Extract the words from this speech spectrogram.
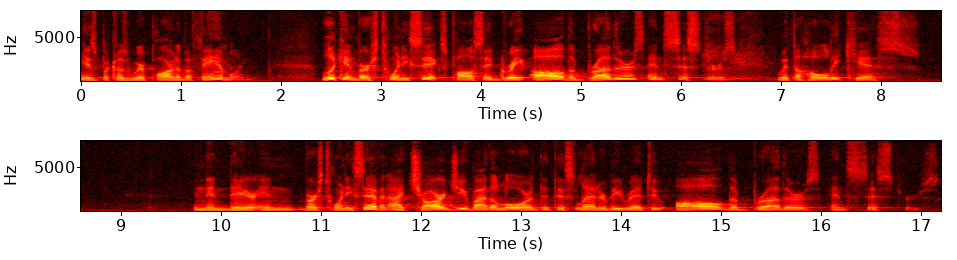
is because we're part of a family. Look in verse 26, Paul said, Greet all the brothers and sisters with a holy kiss. And then there in verse 27, I charge you by the Lord that this letter be read to all the brothers and sisters.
